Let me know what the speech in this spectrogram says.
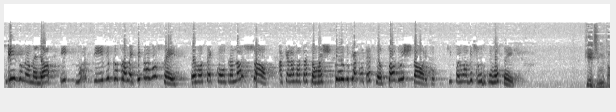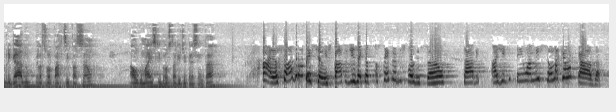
fiz o meu melhor e mantive o que eu prometi para vocês. Eu vou ser contra não só aquela votação, mas tudo o que aconteceu, todo o histórico, que foi um absurdo com vocês. Kitty, muito obrigado pela sua participação. Algo mais que gostaria de acrescentar? Ah, eu só agradecer o espaço, dizer que eu estou sempre à disposição, sabe? A gente tem uma missão naquela casa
